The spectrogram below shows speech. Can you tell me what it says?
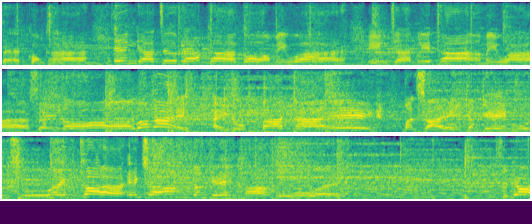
แบบของข้า เองอยากจะรักข้าก็ไม่ว่า เองจะเกลียดข้า มันใส่กางเกงหุ่นสวย ถ้าเองช้างกางเกงขาคุยสุดยอ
